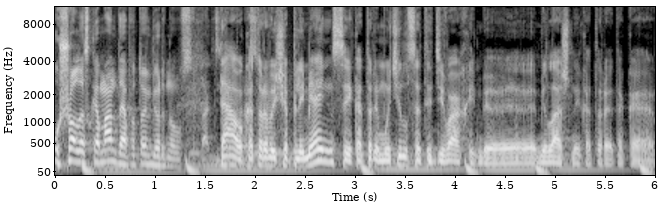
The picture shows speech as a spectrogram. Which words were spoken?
ушел из команды, а потом вернулся. Так, Да, у которого еще племянница, и который мутил с этой девахой э, милашной, которая такая...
